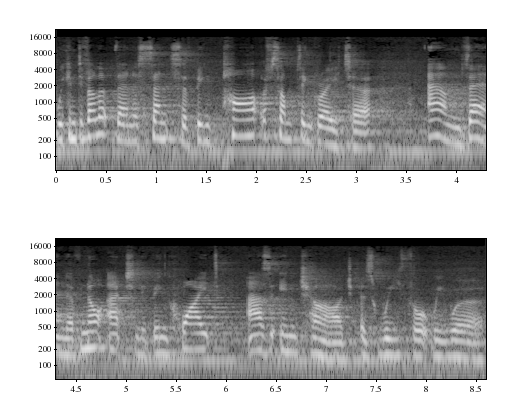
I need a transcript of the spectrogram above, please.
We can develop then a sense of being part of something greater and then of not actually being quite as in charge as we thought we were.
